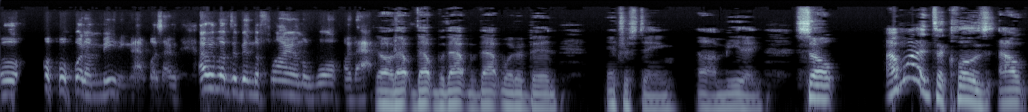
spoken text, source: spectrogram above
Oh, what a meeting that was! I, I would love to have been the fly on the wall for that. No, that that that that would have been interesting uh, meeting. So I wanted to close out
